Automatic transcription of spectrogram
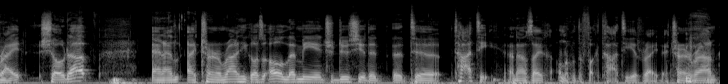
Right? Showed up, and I, I turn around. He goes, "Oh, let me introduce you to uh, to Tati," and I was like, "I don't know who the fuck Tati is." Right? I turn around,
